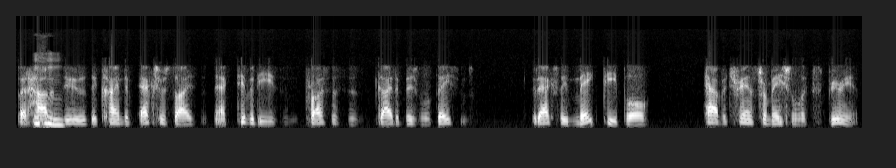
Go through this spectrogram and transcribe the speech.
but how mm-hmm. to do the kind of exercises and activities and processes guided visualizations that actually make people have a transformational experience.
